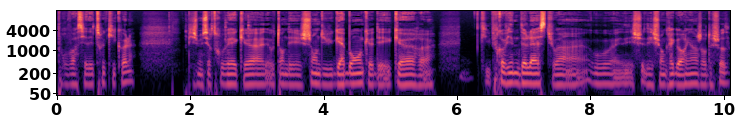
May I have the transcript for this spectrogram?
pour voir s'il y a des trucs qui collent. Puis je me suis retrouvé avec euh, autant des chants du Gabon que des chœurs qui proviennent de l'Est, tu vois, hein, ou des, des chants grégoriens, genre de choses.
